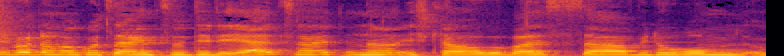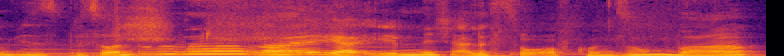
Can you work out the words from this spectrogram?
ich wollte noch mal kurz sagen zu DDR-Zeiten. Ne? Ich glaube, was da wiederum irgendwie das Besondere war, weil ja eben nicht alles so auf Konsum war.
